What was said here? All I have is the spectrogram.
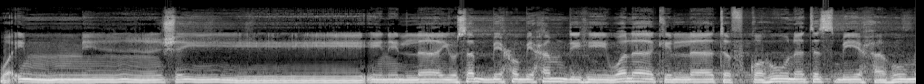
وإن من شيء إلا يسبح بحمده ولكن لا تفقهون تسبيحهم.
